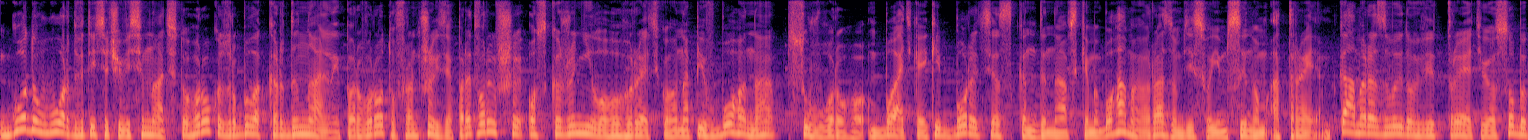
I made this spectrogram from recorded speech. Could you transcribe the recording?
God of War 2018 року зробила кардинальний переворот у франшизі, перетворивши оскаженілого грецького напівбога на суворого батька, який бореться з скандинавськими богами разом зі своїм сином Атреєм. Камера з видом від третьої особи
